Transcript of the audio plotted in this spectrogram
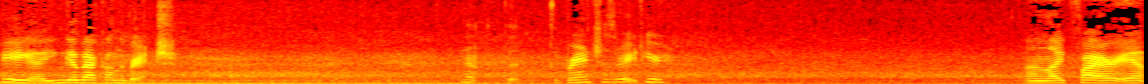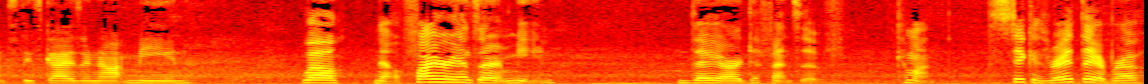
Here you go, you can go back on the branch. No, the, the branch is right here. Unlike fire ants, these guys are not mean. Well, no, fire ants aren't mean. They are defensive. Come on, the stick is right there, bro. I'm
